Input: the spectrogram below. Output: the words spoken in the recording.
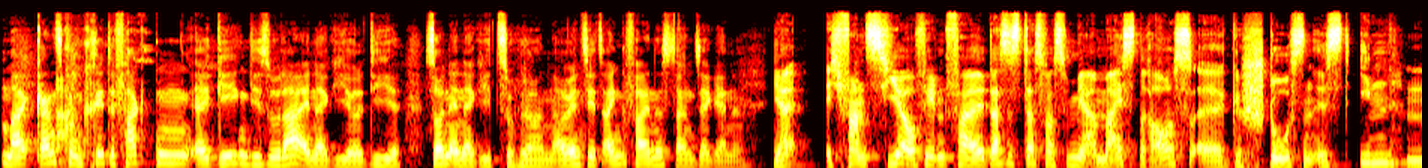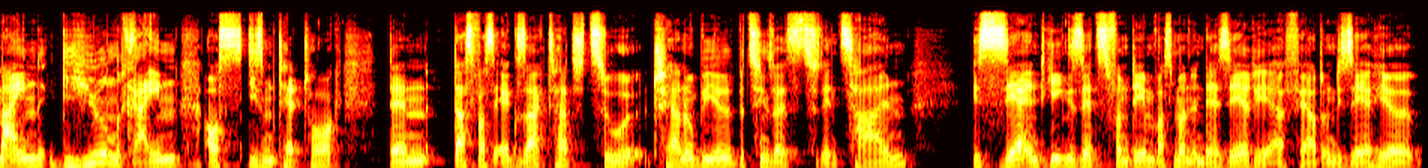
mal ganz Ach. konkrete Fakten äh, gegen die Solarenergie oder die Sonnenenergie zu hören. Aber wenn es dir jetzt eingefallen ist, dann sehr gerne. Ja, ich fand's hier auf jeden Fall, das ist das, was mir am meisten rausgestoßen äh, ist in mein Gehirn rein aus diesem TED Talk. Denn das, was er gesagt hat zu Tschernobyl, beziehungsweise zu den Zahlen, ist sehr entgegengesetzt von dem, was man in der Serie erfährt. Und die Serie,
